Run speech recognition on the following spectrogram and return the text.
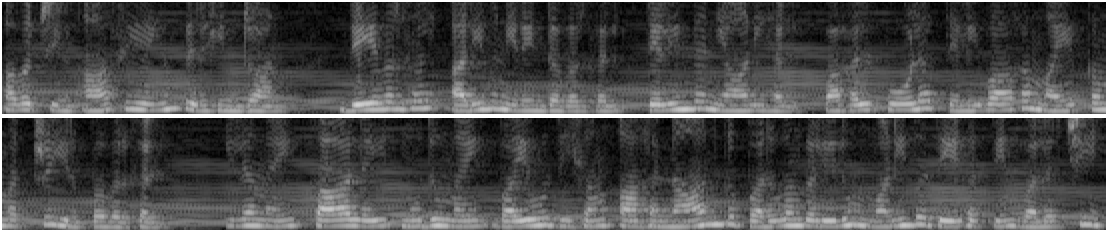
அவற்றின் ஆசையையும் பெறுகின்றான். தேவர்கள் அறிவு நிறைந்தவர்கள் தெளிந்த ஞானிகள் பகல் போல தெளிவாக மயக்கமற்று இருப்பவர்கள். இளமை காலை முதுமை வயோதிகம் ஆக நான்கு பருவங்களிலும் மனித தேகத்தின் வளர்ச்சி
